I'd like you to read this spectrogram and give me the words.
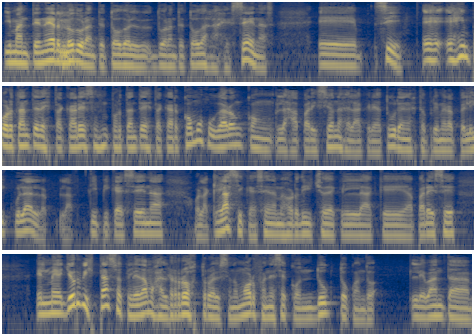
y mantenerlo durante todo el, durante todas las escenas. Eh, sí, es, importante destacar eso, es importante destacar cómo jugaron con las apariciones de la criatura en esta primera película, la, la típica escena, o la clásica escena, mejor dicho, de que la que aparece el mayor vistazo que le damos al rostro del xenomorfo en ese conducto cuando levanta,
